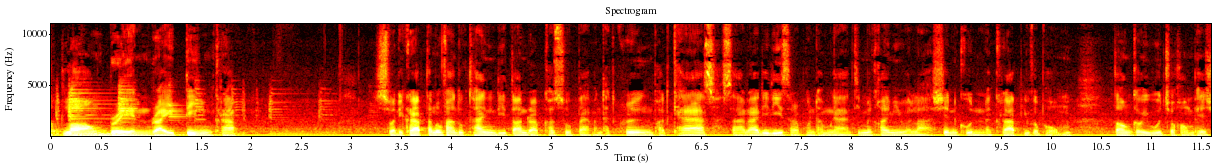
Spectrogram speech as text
ทดลอง brain writing ครับ สวัสดีครับ ท่านผู้ฟังทุกท่านยินดีต้อนรับเข้าสู่ 8บรรทัดครึ่ง พอดแคสต์ สาระดี ๆสำหรับคนทำงานที่ไม่ค่อยมีเวลาเช่นคุณนะครับ อยู่กับผมต้องกวีวุฒิเจ้าของเพจ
